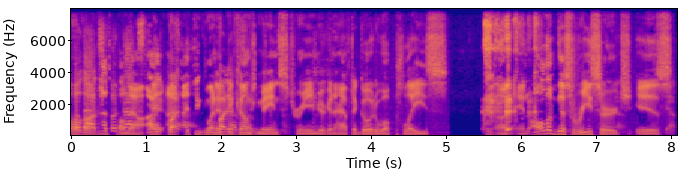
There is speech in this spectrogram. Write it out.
on, hold but on. that's- That's now. I, like- I, I think when it becomes like- mainstream, you're going to have to go to a place, uh, and all of this research is Yeah.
